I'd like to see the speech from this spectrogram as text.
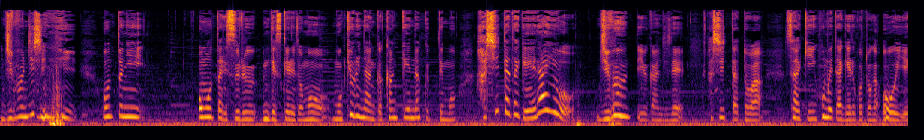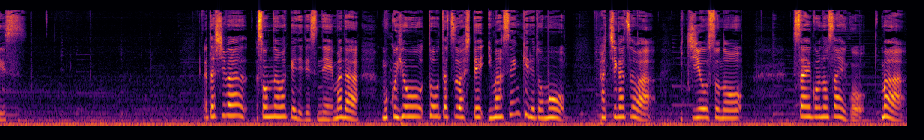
自分自身に本当に思ったりするんですけれどももう距離なんか関係なくっても走っただけ偉いよ自分っていう感じで走ったとは最近褒めてあげることが多いです。私はそんなわけでですねまだ目標到達はしていませんけれども8月は一応その最後の最後まあ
